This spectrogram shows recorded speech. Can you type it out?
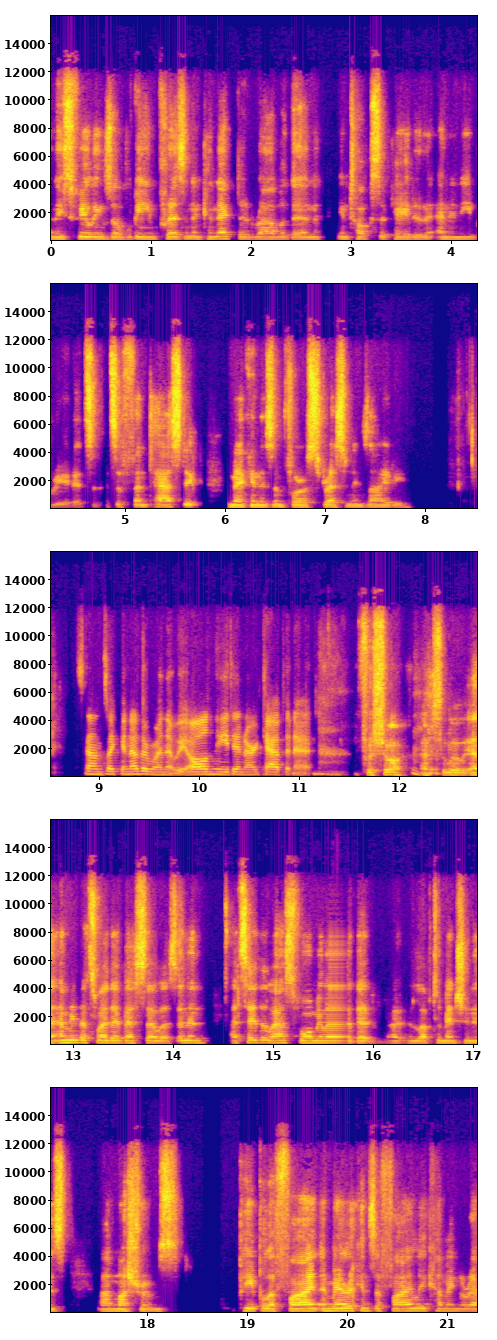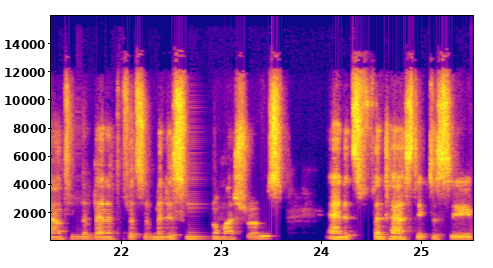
and these feelings of being present and connected rather than intoxicated and inebriated. It's, it's a fantastic mechanism for stress and anxiety. Sounds like another one that we all need in our cabinet. For sure, absolutely. I mean, that's why they're bestsellers. And then I'd say the last formula that I'd love to mention is uh, mushrooms. People are fine, Americans are finally coming around to the benefits of medicinal mushrooms. And it's fantastic to see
